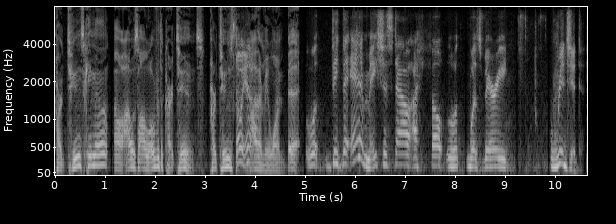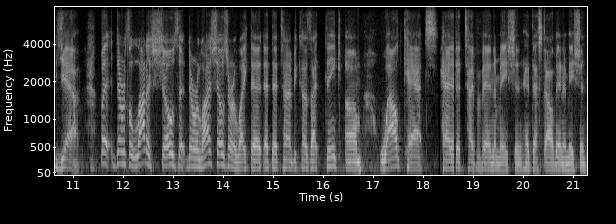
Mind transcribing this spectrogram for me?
cartoons came out, oh, I was all over the cartoons. Cartoons didn't Oh, yeah. bother me one bit. Well, the the animation style I felt was very rigid. Yeah, but there was a lot of shows that there were a lot of shows that were like that at that time because I think um, Wildcats had that type of animation, had that style of animation,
